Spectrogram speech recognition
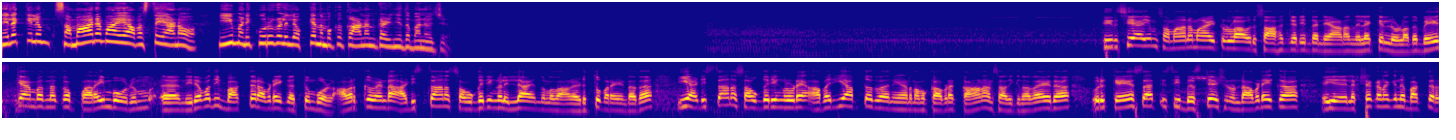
നിലക്കിലും സമാനമായ അവസ്ഥയാണോ ഈ മണിക്കൂറുകളിലൊക്കെ നമുക്ക് കാണാൻ കഴിഞ്ഞത് മനോജ്? തീർച്ചയായും സമാനമായിട്ടുള്ള ഒരു സാഹചര്യം തന്നെയാണ് നിലയ്ക്കലിലുള്ളത്. ബേസ് ക്യാമ്പ് എന്നൊക്കെ പറയുമ്പോഴും നിരവധി ഭക്തർ അവിടേക്ക് എത്തുമ്പോൾ അവർക്ക് വേണ്ട അടിസ്ഥാന സൗകര്യങ്ങളില്ല എന്നുള്ളതാണ് എടുത്തു പറയേണ്ടത്. ഈ അടിസ്ഥാന സൗകര്യങ്ങളുടെ അപര്യാപ്തത തന്നെയാണ് നമുക്ക് അവിടെ കാണാൻ സാധിക്കുന്നത്. അതായത് ഒരു K S R T C bus station ഉണ്ട്. അവിടേക്ക് ലക്ഷക്കണക്കിന് ഭക്തർ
